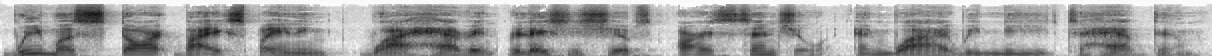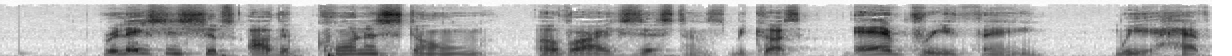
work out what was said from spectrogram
we must start by explaining why having relationships are essential and why we need to have them. Relationships are the cornerstone of our existence because everything we have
